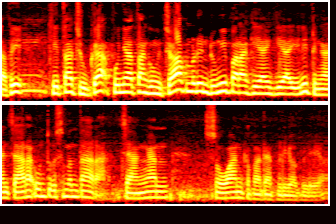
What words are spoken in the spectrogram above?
tapi kita juga punya tanggung jawab melindungi para kiai-kiai ini dengan cara untuk sementara. Jangan sowan kepada beliau-beliau.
